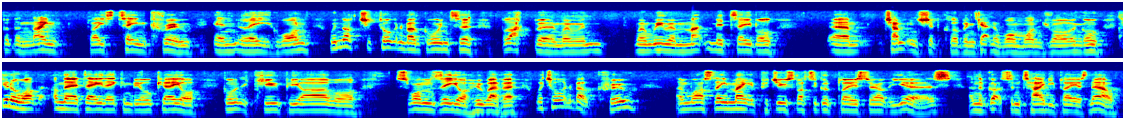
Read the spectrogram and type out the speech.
but the ninth place team Crewe in League One. We're not talking about going to Blackburn when we when we were mid-table um, championship club and getting a one-one draw and go. you know what? On their day they can be okay, or going to QPR or Swansea or whoever. We're talking about Crewe. and whilst they might have produced lots of good players throughout the years, and they've got some tidy players now,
